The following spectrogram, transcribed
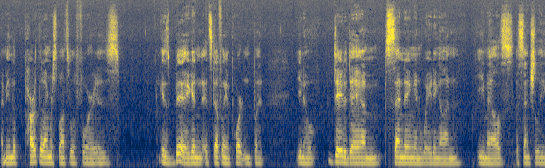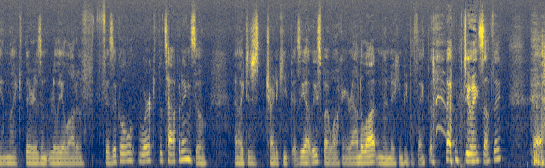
I mean the part that I'm responsible for is is big and it's definitely important, but you know, day to day I'm sending and waiting on emails essentially and like there isn't really a lot of physical work that's happening, so I like to just try to keep busy at least by walking around a lot and then making people think that I'm doing something. Uh,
